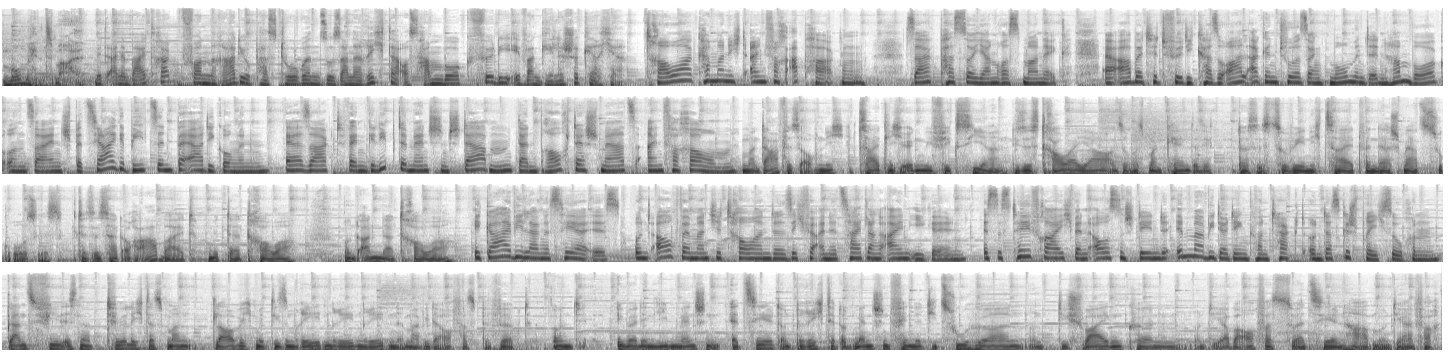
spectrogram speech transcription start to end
Moment mal. Mit einem Beitrag von Radiopastorin Susanne Richter aus Hamburg für die Evangelische Kirche. Trauer kann man nicht einfach abhaken, sagt Pastor Jan Rosmanek. Er arbeitet für die Kasualagentur St. Moment in Hamburg und sein Spezialgebiet sind Beerdigungen. Er sagt, wenn geliebte Menschen sterben, dann braucht der Schmerz einfach Raum. Man darf es auch nicht zeitlich irgendwie fixieren. Dieses Trauerjahr und so, was man kennt, das ist zu wenig Zeit, wenn der Schmerz zu groß ist. Das ist halt auch Arbeit mit der Trauer und an der Trauer. Egal wie lange es her ist und auch wenn manche Trauernde sich für eine Zeit lang einigeln, es ist hilfreich, wenn Außenstehende immer wieder den Kontakt und das Gespräch suchen. Ganz viel ist natürlich, dass man, glaube ich, mit diesem Reden, Reden, Reden immer wieder auch was bewirkt. Und über den lieben Menschen erzählt und berichtet und Menschen findet, die zuhören und die schweigen können und die aber auch was zu erzählen haben und die einfach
